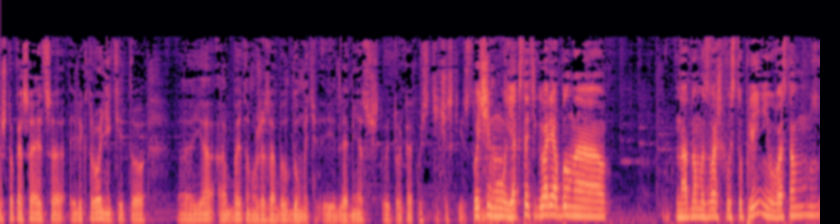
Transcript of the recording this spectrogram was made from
что касается электроники, то э, я об этом уже забыл думать. И для меня существуют только акустические инструменты. Почему? Я, кстати говоря, был на, на одном из ваших выступлений, у вас там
